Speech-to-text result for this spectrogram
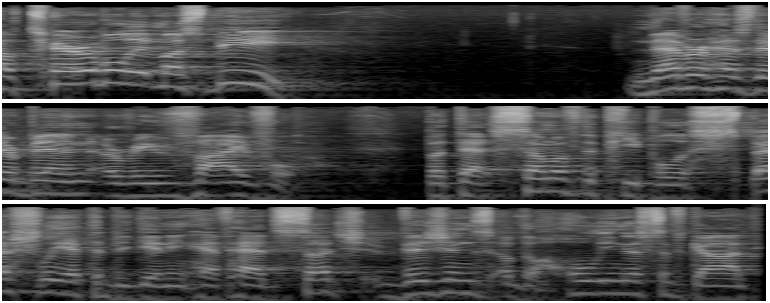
How terrible it must be. Never has there been a revival but that some of the people, especially at the beginning, have had such visions of the holiness of God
